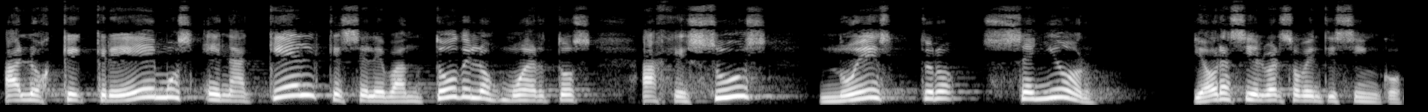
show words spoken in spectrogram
a los que creemos en aquel que se levantó de los muertos, a Jesús nuestro Señor. Y ahora sí el verso 25,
